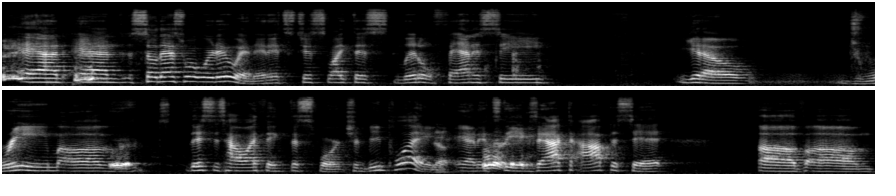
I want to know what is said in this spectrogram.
And and so that's what we're doing, and it's just like this little fantasy, you know, dream of this is how I think the sport should be played, Yeah. and it's the exact opposite of um,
